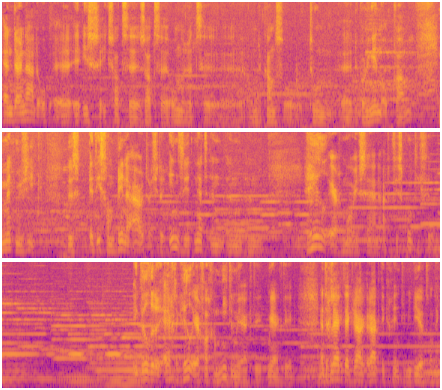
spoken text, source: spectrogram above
En daarna de uh, is, ik zat, uh, zat onder, het, onder de kansel toen de koningin opkwam met muziek. Dus het is van binnenuit, als je erin zit, net een, een, een heel erg mooie scène uit een Visconti-film. Ik wilde er eigenlijk heel erg van genieten, merkte ik. Merkte ik. En tegelijkertijd raakte ik geïntimideerd. Want, ik,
